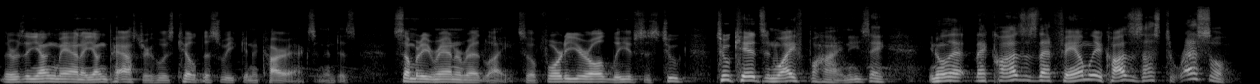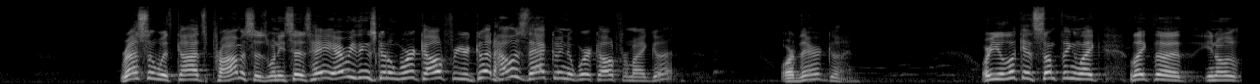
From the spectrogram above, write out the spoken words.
there was a young man, a young pastor, who was killed this week in a car accident. His, somebody ran a red light. So a 40 year old leaves his two, two kids and wife behind. And you say, you know, that, that causes that family, it causes us to wrestle. Wrestle with God's promises when He says, hey, everything's going to work out for your good. How is that going to work out for my good? Or their good? Or you look at something like, like, the, you know,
